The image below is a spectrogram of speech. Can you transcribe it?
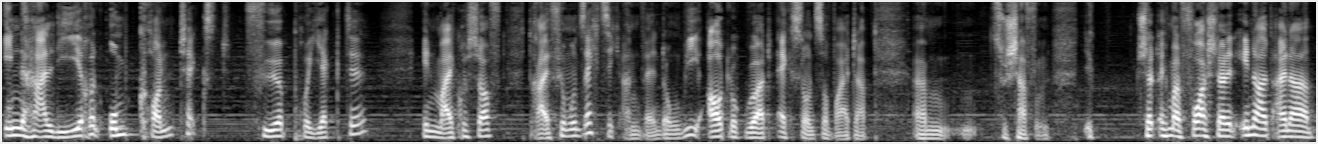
inhalieren, um Kontext für Projekte in Microsoft 365 Anwendungen wie Outlook, Word, Excel und so weiter ähm, zu schaffen. Ihr stellt euch mal vor, schnell den Inhalt einer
